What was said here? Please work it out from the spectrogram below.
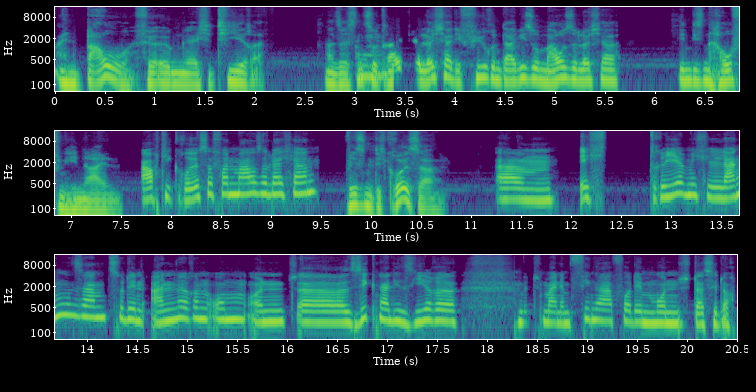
ein Bau für irgendwelche Tiere. Also es sind so Mhm. drei, vier Löcher, die führen da wie so Mauselöcher in diesen Haufen hinein. Auch die Größe von Mauselöchern. Wesentlich größer. Ähm, ich drehe mich langsam zu den anderen um und äh, signalisiere mit meinem Finger vor dem Mund, dass sie doch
